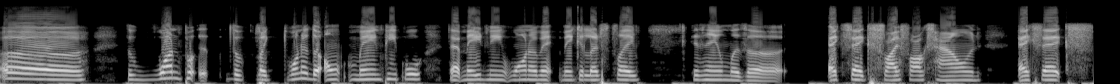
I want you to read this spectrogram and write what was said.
Uh, the one, the like one of the main people that made me want to ma- make a let's play. His name was uh XX Sly Fox Hound XX,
